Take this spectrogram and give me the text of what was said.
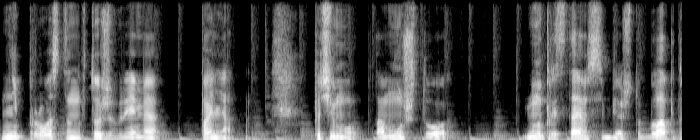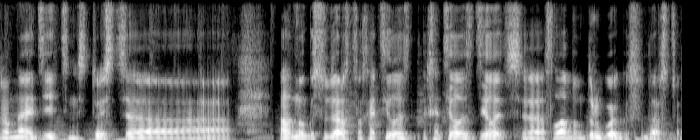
непросто, но в то же время понятно. Почему? Потому что, ну, представим себе, что была подрывная деятельность. То есть э, одно государство хотело, хотело сделать э, слабым другое государство.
